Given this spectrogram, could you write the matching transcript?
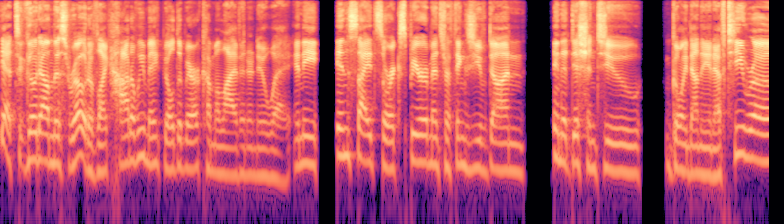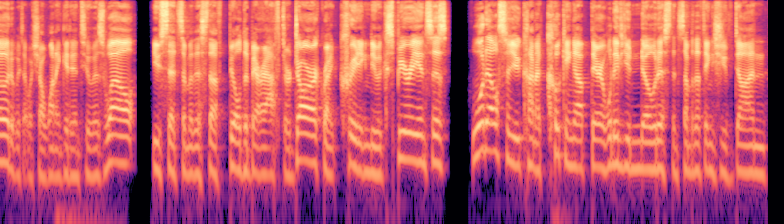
Yeah, to go down this road of like, how do we make Build a Bear come alive in a new way? Any insights or experiments or things you've done in addition to going down the NFT road, which I want to get into as well? You said some of this stuff, Build a Bear After Dark, right? Creating new experiences. What else are you kind of cooking up there? What have you noticed in some of the things you've done?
